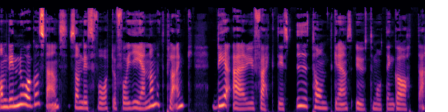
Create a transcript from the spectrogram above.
om det är någonstans som det är svårt att få igenom ett plank, det är ju faktiskt i tomtgräns ut mot en gata.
